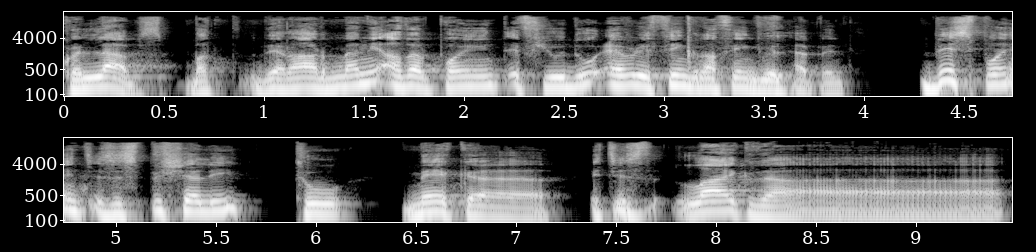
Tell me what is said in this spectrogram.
collapse. But there are many other points. If you do everything, nothing will happen. This point is especially to make a, it is like the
